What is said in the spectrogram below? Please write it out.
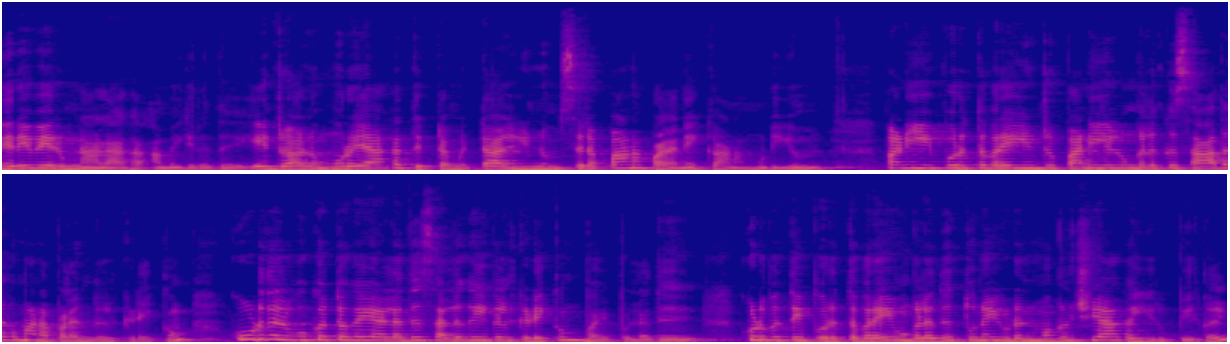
நிறைவேறும் நாளாக அமைகிறது. என்றாலும் முறையாக திட்டமிட்டால் இன்னும் சிறப்பான பலனை காண முடியும். பணியை பொறுத்தவரை இன்று பணியில் உங்களுக்கு சாதகமான பலன்கள் கிடைக்கும். கூடுதல் ஊக்கத்தொகை அல்லது சலுகைகள் கிடைக்கும் வாய்ப்புள்ளது. குடும்பத்தை பொறுத்தவரை உங்களது துணையுடன் மகிழ்ச்சியாக இருப்பீர்கள்.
